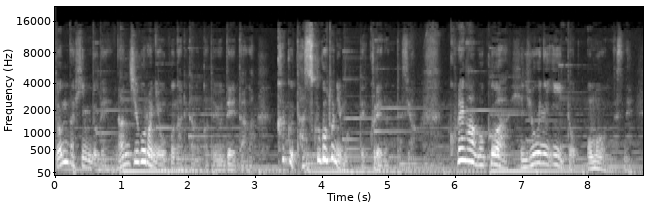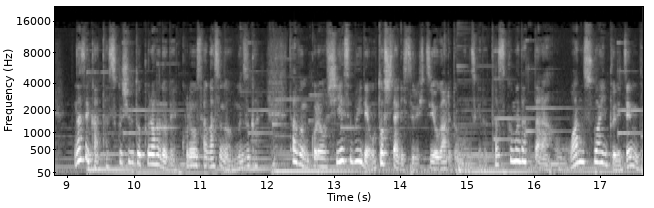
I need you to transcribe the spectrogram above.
どんな頻度で何時頃に行われたのかというデータが各タスクごとに持ってくれるんですよ。これが僕は非常にいいと思うんですね。なぜか TaskChute Cloud でこれを探すのは難しい。多分これを CSV で落としたりする必要があると思うんですけど、たすくまだったらワンスワイプで全部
